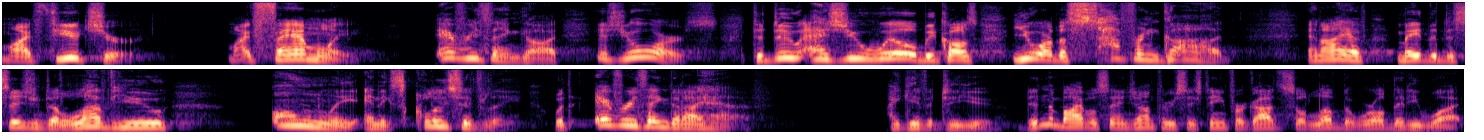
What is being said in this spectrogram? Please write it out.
my future, my family, everything, God, is yours to do as you will because you are the sovereign God. And I have made the decision to love you only and exclusively with everything that I have. I give it to you. Didn't the Bible say in John 3:16 for God so loved the world that he what?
